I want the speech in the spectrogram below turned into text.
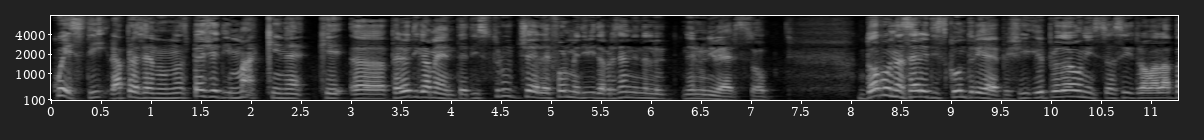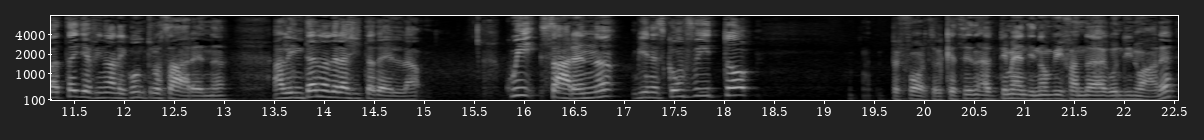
Questi rappresentano una specie di macchine che uh, periodicamente distrugge le forme di vita presenti nell'universo. Dopo una serie di scontri epici, il protagonista si ritrova alla battaglia finale contro Saren all'interno della cittadella. Qui Saren viene sconfitto, per forza, perché altrimenti non vi fa continuare,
